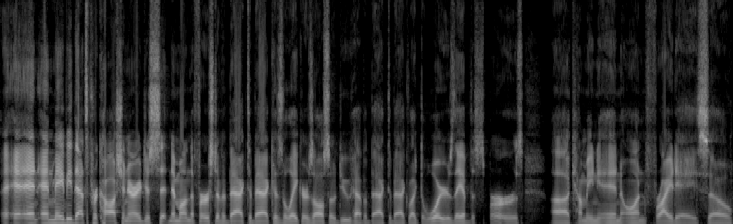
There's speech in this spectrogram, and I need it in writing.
and and maybe that's precautionary, just sitting him on the first of a back to back, because the Lakers also do have a back to back, like the Warriors. They have the Spurs uh, coming in on Friday. So.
